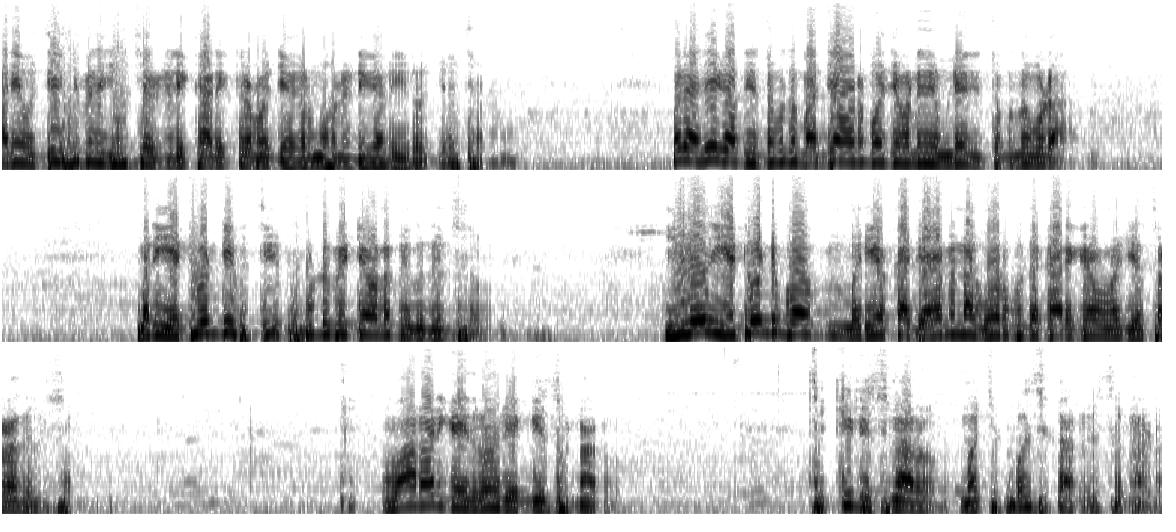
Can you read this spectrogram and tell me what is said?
అనే ఉద్దేశం మీద చేసేటువంటి కార్యక్రమం జగన్మోహన్ రెడ్డి గారు ఈరోజు చేస్తారు మరి అదే కాదు ఇంతకుముందు మధ్యాహ్న భోజనం అనేది ఉండేది ఇంతకుముందు కూడా. మరి ఎటువంటి ఫుడ్ పెట్టేవాళ్ళో మీకు తెలుసు. ఈరోజు ఎటువంటి ఈ యొక్క జగనన్న గోరుముద్ద కార్యక్రమంలో చేస్తున్నాడో తెలుసు? వారానికి ఐదు రోజులు ఎగ్గిస్తున్నారు చిక్కీలు ఇస్తున్నారు. మంచి పోషకాలు ఇస్తున్నాడు.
